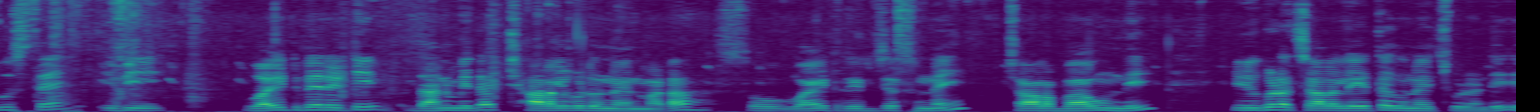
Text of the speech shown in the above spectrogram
చూస్తే ఇవి వైట్ వెరైటీ దాని మీద చారలు కూడా ఉన్నాయన్నమాట. సో వైట్ రిడ్జెస్ ఉన్నాయి. చాలా బాగుంది. ఇవి కూడా చాలా లేతగా ఉన్నాయి చూడండి.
